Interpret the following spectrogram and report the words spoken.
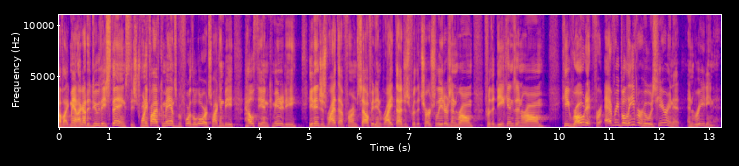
of like, man, I got to do these things, these 25 commands before the Lord so I can be healthy in community. He didn't just write that for himself. He didn't write that just for the church leaders in Rome, for the deacons in Rome. He wrote it for every believer who was hearing it and reading it.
